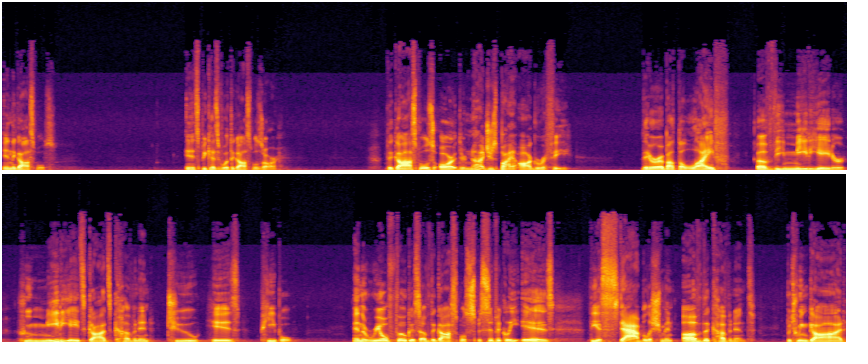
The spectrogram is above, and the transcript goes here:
in the Gospels? And it's because of what the Gospels are. The Gospels are, they're not just biography, they are about the life of the mediator who mediates God's covenant to his people. And the real focus of the gospel specifically is the establishment of the covenant between God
